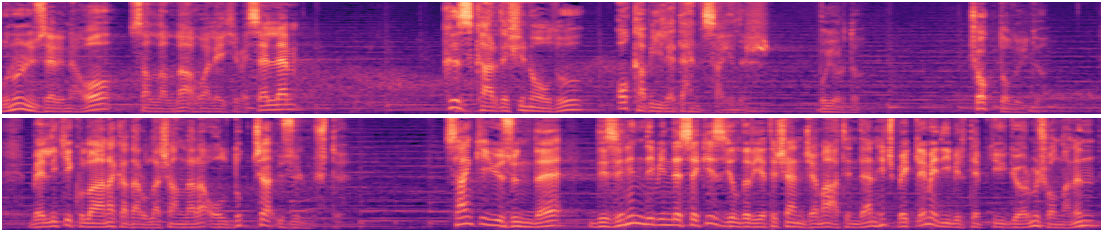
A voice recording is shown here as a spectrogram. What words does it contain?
Bunun üzerine o sallallahu aleyhi ve sellem kız kardeşin oğlu o kabileden sayılır buyurdu. Çok doluydu. Belli ki kulağına kadar ulaşanlara oldukça üzülmüştü. Sanki yüzünde dizinin dibinde sekiz yıldır yetişen cemaatinden hiç beklemediği bir tepkiyi görmüş olmanın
